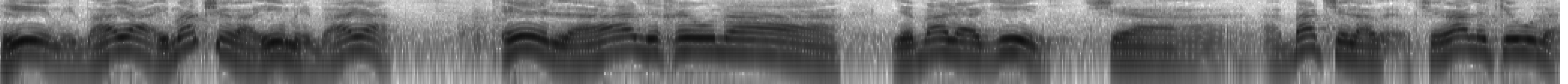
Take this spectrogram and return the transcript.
היא מבעיה, אימה כשרה, היא מבעיה. אלא לכהונה. זה בא להגיד שהבת שלה כשרה לכהונה.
